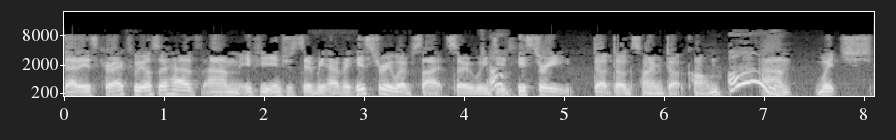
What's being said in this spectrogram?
That is correct. We also have, um, if you're interested, we have a history website. So we did history.dogshome.com. Oh! Um, which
